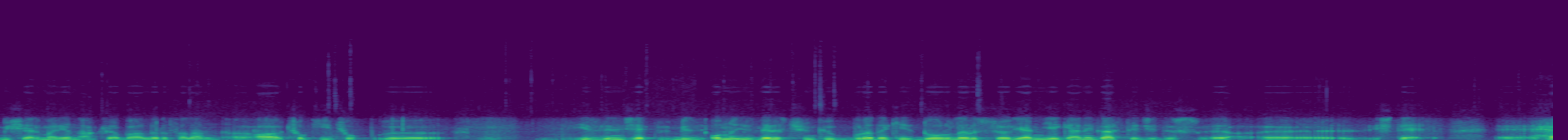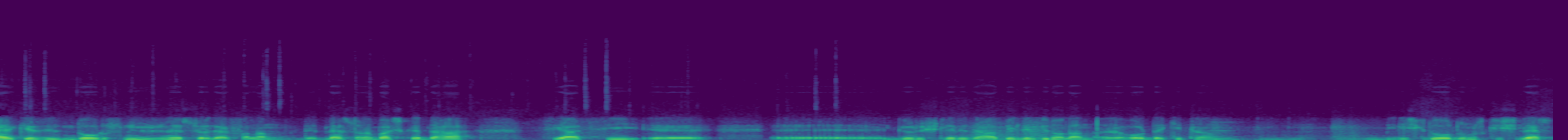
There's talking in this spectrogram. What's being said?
Michel Maria'nın akrabaları falan aa çok iyi çok e, izlenecek. Biz onu izleriz çünkü buradaki doğruları söyleyen yegane gazetecidir. E, e, işte e, herkesin doğrusunu yüzüne söyler falan dediler. Sonra başka daha siyasi e, e, görüşleri daha belirgin olan oradaki tam ilişkide olduğumuz kişiler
